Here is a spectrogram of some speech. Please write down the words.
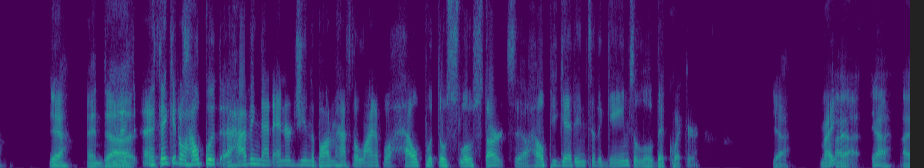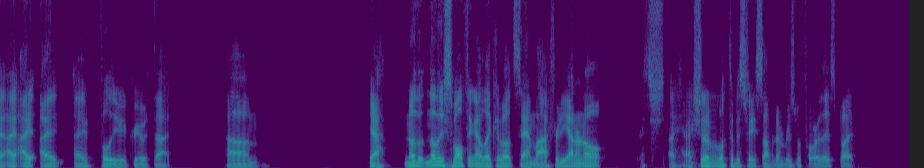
yeah, and, uh, and I, th- I, think it'll help with uh, having that energy in the bottom half of the lineup. Will help with those slow starts. It'll help you get into the games a little bit quicker. Yeah. Right. I, yeah, I, I I I fully agree with that. Um. Yeah, another another small thing I like about Sam Lafferty. I don't know I, I should have looked up his face-off numbers before this, but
